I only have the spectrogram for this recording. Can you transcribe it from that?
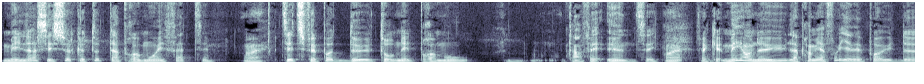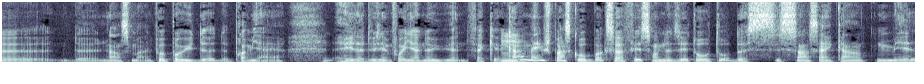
Mais là, c'est sûr que toute ta promo est faite, tu sais. Ouais. Tu sais, tu fais pas deux tournées de promo, t'en fais une, tu sais. Ouais. Fait que, mais on a eu, la première fois, il n'y avait pas eu de, de lancement, pas, pas eu de, de première. Et la deuxième fois, il y en a eu une. Fait que, quand Mm. même, je pense qu'au box-office, on a dû être autour de 650 000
